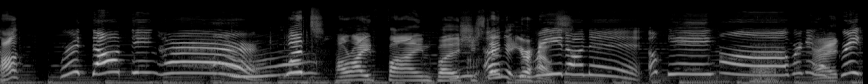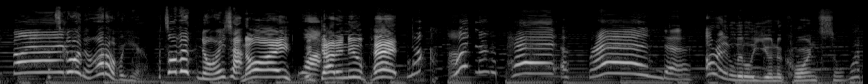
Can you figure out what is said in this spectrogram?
Huh? We're adopting her. What? All right, fine, but she's staying at your house. Agreed on it. Okay. Aw, we're gonna All have right. great fun. What's going on over here? What's all that noise? Uh, Noi, we've got a new pet. No, what? Not a pet, a friend. All right, little unicorn. So what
